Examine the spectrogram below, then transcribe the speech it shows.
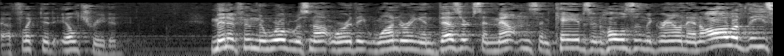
afflicted, ill-treated. Men of whom the world was not worthy, wandering in deserts and mountains and caves and holes in the ground, and all of these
